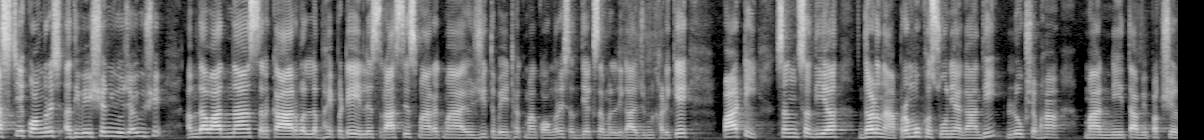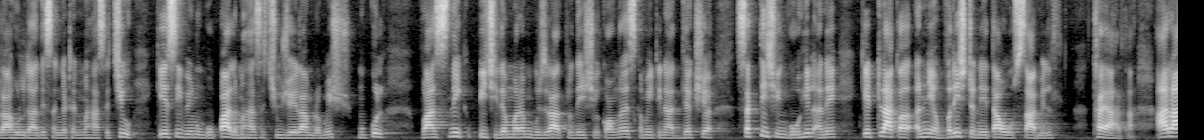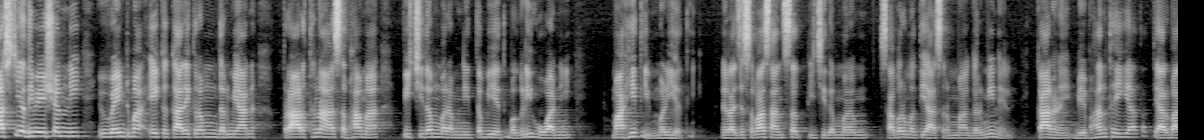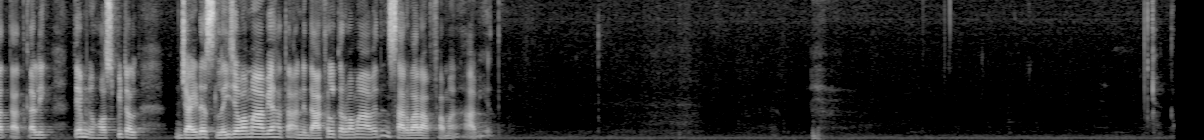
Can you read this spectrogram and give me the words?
રાષ્ટ્રીય કોંગ્રેસ અધિવેશન યોજાયું છે. અમદાવાદના સરકાર વલ્લભભાઈ પટેલ રાષ્ટ્રીય સ્મારકમાં આયોજિત બેઠકમાં કોંગ્રેસ અધ્યક્ષ મલ્લિકાર્જુન ખડગે, પાર્ટી સંસદીય દળના પ્રમુખ સોનિયા ગાંધી, લોકસભામાં નેતા વિપક્ષ રાહુલ ગાંધી, સંગઠન મહાસચિવ કેસી વેણુગોપાલ, મહાસચિવ જયરામ રમેશ મુકુલ, વાસનિક પી ચિદમ્બરમ, ગુજરાત પ્રદેશ કોંગ્રેસ કમિટીના અધ્યક્ષ શક્તિસિંહ ગોહિલ અને કેટલાક અન્ય વરિષ્ઠ નેતાઓ સામેલ થયા હતા. આ રાષ્ટ્રીય અધિવેશનની ઇવેન્ટમાં એક કાર્યક્રમ દરમિયાન પ્રાર્થના સભામાં પી ચિદમ્બરમની તબિયત બગડી હોવાની માહિતી મળી હતી અને રાજ્યસભા સાંસદ પી ચિદમ્બરમ સાબરમતી આશ્રમમાં ગરમીને કારણે બેભાન થઈ ગયા હતા. ત્યારબાદ તાત્કાલિક તેમને હોસ્પિટલ જાયડસ લઈ જવામાં આવ્યા હતા અને દાખલ કરવામાં આવ્યા હતા સારવાર આપવામાં આવી હતી.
